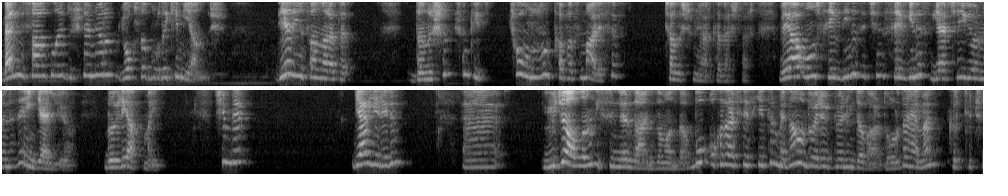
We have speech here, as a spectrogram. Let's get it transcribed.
ben mi sağlıklı düşünemiyorum yoksa buradaki mi yanlış? Diğer insanlara da danışın çünkü çoğunuzun kafası maalesef çalışmıyor arkadaşlar. Veya onu sevdiğiniz için sevginiz gerçeği görmenizi engelliyor. Böyle yapmayın. Şimdi gel gelelim ee, Yüce Allah'ın isimleri de aynı zamanda. Bu o kadar ses getirmedi ama böyle bir bölüm de vardı orada hemen 43.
